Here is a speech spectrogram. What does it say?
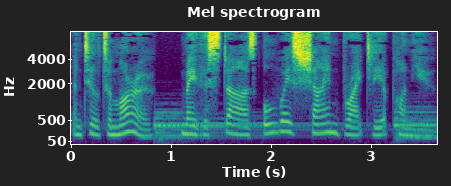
Until tomorrow, may the stars always shine brightly upon you.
